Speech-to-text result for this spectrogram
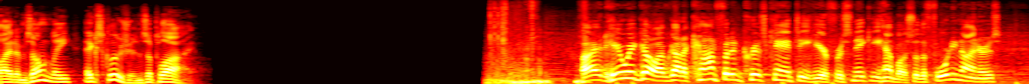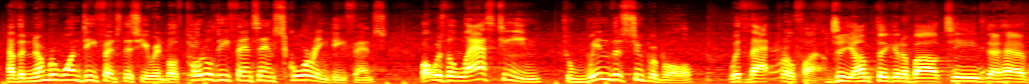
items only, exclusions apply. All right, here we go. I've got a confident Chris Canty here for Sneaky Hembo. So the 49ers have the number one defense this year in both total defense and scoring defense. What was the last team to win the Super Bowl with that profile? Gee, I'm thinking about teams that have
